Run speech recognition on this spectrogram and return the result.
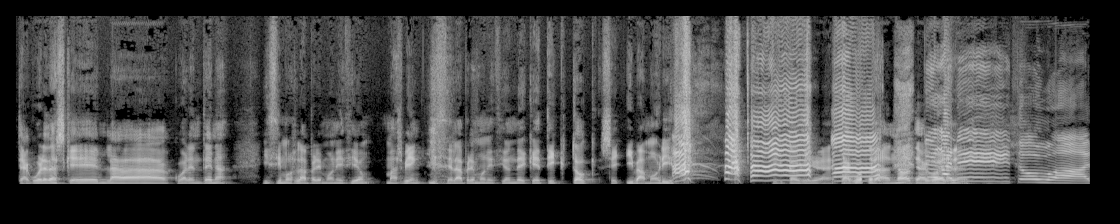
te acuerdas que en la cuarentena hicimos la premonición, más bien hice la premonición de que TikTok se iba a morir. ¿Te acuerdas, no? ¿Te acuerdas? Toma,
